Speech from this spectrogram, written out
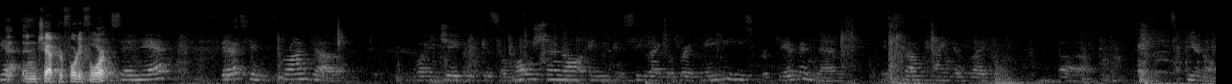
Yes. in chapter 44? Yes, and that, that's in front of when Jacob gets emotional and you can see like a break, maybe he's forgiven them in some kind of like, uh, you know,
